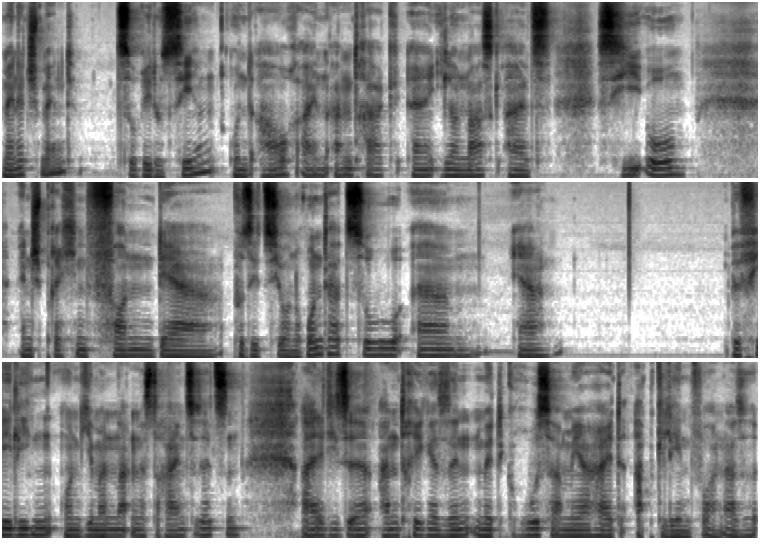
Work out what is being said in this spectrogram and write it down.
Management zu reduzieren und auch einen Antrag äh, Elon Musk als CEO entsprechend von der Position runter zu ähm, ja, befehligen und jemanden anders da reinzusetzen. All diese Anträge sind mit großer Mehrheit abgelehnt worden. Also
